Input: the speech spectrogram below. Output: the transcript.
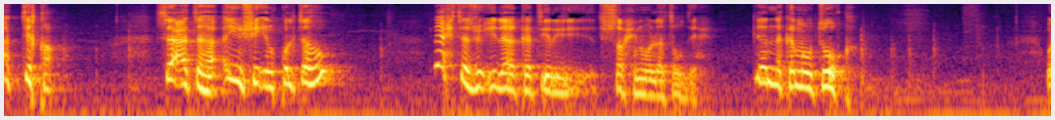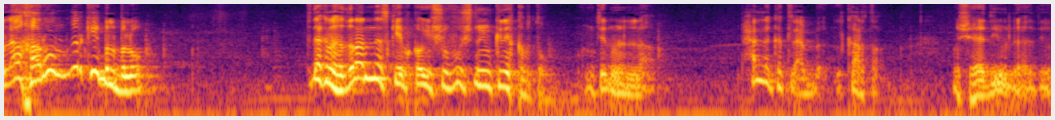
الثقة. ساعتها أي شيء قلته لا يحتاج إلى كثير شرح ولا توضيح لأنك موثوق. والآخرون غير كيبلبلوا. في ذاك الهضرة الناس كيبقاو يشوفوا شنو يمكن يقبطوا. فهمتيني ولا لا؟ بحال كتلعب الكارطة. واش هادي ولا هادي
